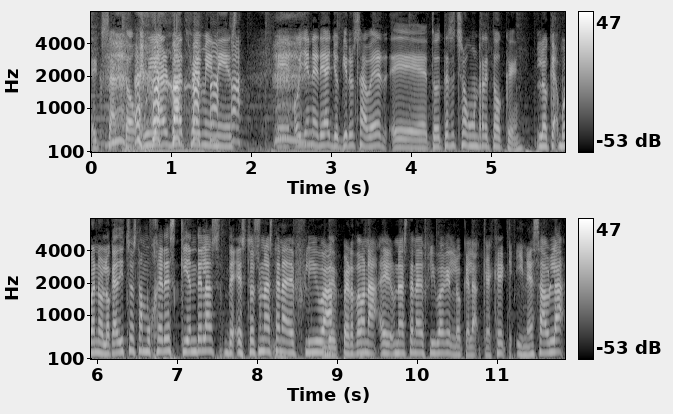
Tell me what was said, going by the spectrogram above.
Exacto. We are bad feminists. Eh, oye, Nerea, yo quiero saber, eh, ¿tú te has hecho algún retoque? Lo que, bueno, lo que ha dicho esta mujer es quién de las. de- esto es una escena de Fleabag, De- perdona, eh, una escena de Fleabag en lo que, la- que es que Inés habla,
